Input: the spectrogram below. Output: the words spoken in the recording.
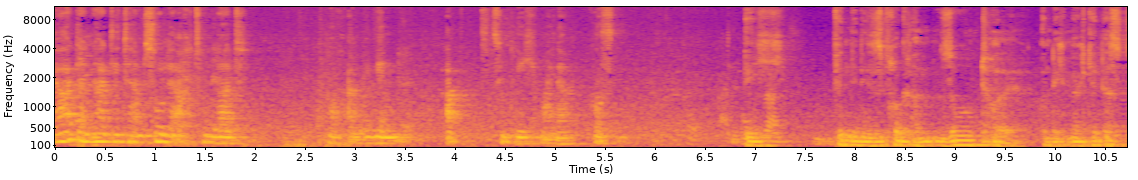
Ja, dann hat die Tanzschule 800 noch an Gewinn abzüglich meiner Kosten. Ich finde dieses Programm so toll und ich möchte das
